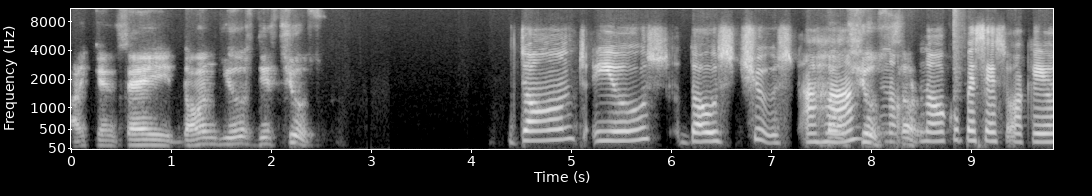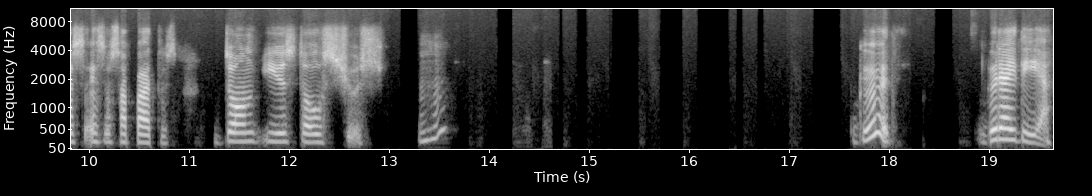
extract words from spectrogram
I can say, don't use these shoes. Don't use those shoes. Ajá. shoes, no, sorry. no ocupes eso, aquellos, esos zapatos. Don't use those shoes. Ujú. Good. Good idea.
